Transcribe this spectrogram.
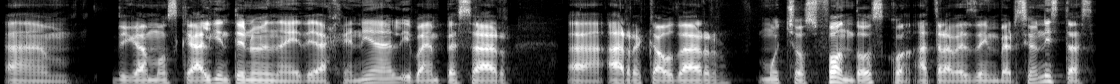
am, digamos que alguien tiene una idea genial y va a empezar a, a recaudar muchos fondos a través de inversionistas,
